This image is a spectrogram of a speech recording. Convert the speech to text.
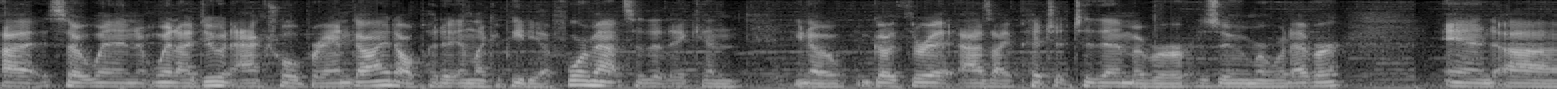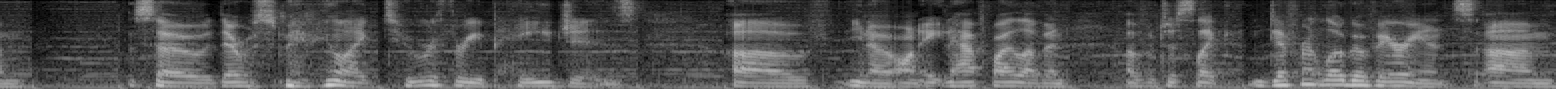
uh, so when when I do an actual brand guide, I'll put it in like a PDF format so that they can, you know, go through it as I pitch it to them over Zoom or whatever. And um, so there was maybe like two or three pages of, you know, on eight and a half by eleven of just like different logo variants. Um,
